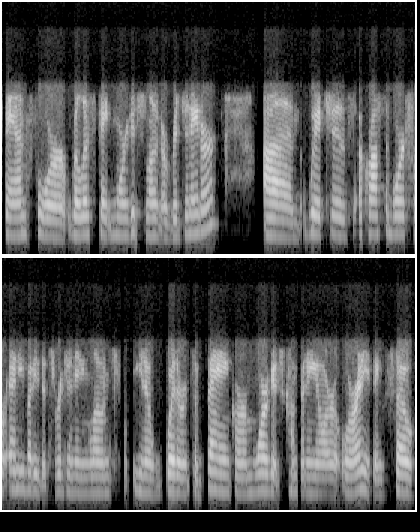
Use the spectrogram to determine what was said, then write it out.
stand for Real Estate Mortgage Loan Originator, um, which is across the board for anybody that's originating loans, you know, whether it's a bank or a mortgage company or, or anything. So,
